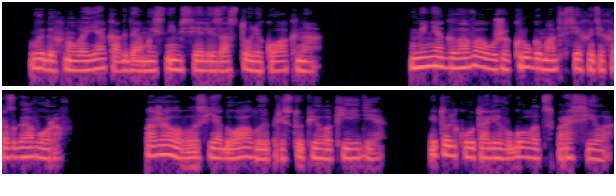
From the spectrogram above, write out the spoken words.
— выдохнула я, когда мы с ним сели за столик у окна. У меня голова уже кругом от всех этих разговоров. Пожаловалась я Дуалу и приступила к еде. И только утолив голод, спросила.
